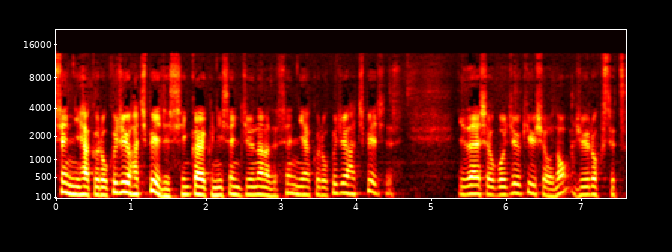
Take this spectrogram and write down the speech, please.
1268ページです。新科学2017で1268ページです。イザヤ書59章の16節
